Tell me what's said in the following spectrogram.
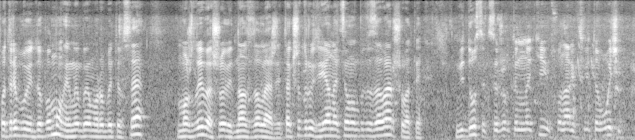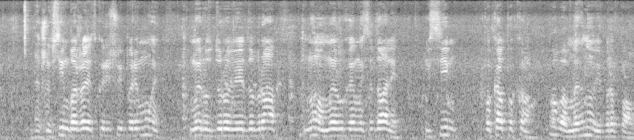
потребують допомоги, ми будемо робити все можливе, що від нас залежить. Так що, друзі, я на цьому буду завершувати. Відосик сиджу в темноті, фонарик світа в очі. Так що всім бажаю скорішої перемоги, миру, здоров'я і добра. Ну а ми рухаємося далі. Усім пока-пока. Оба мигнув і пропав.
